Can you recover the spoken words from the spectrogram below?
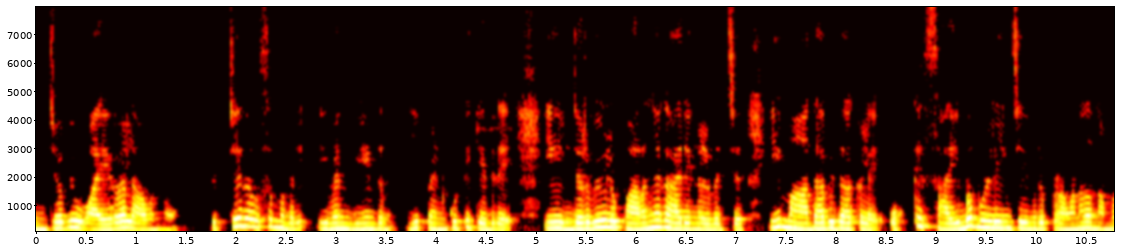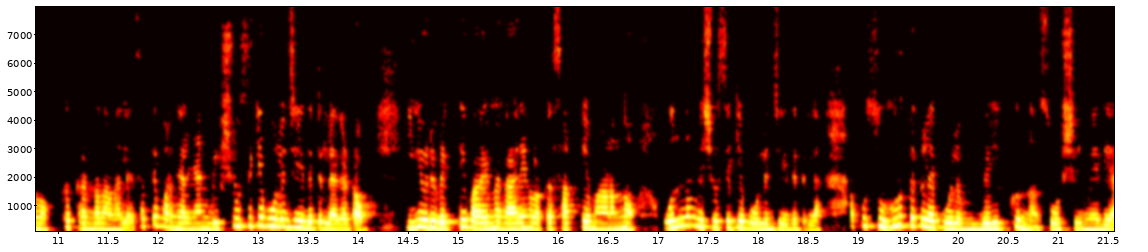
ഇന്റർവ്യൂ വൈറലാവുന്നു പിറ്റേ ദിവസം മുതൽ ഇവൻ വീണ്ടും ഈ പെൺകുട്ടിക്കെതിരെ ഈ ഇന്റർവ്യൂവിൽ പറഞ്ഞ കാര്യങ്ങൾ വെച്ച് ഈ മാതാപിതാക്കളെ ഒക്കെ സൈബർ ബുള്ളിങ് ചെയ്യുന്നൊരു പ്രവണത നമ്മളൊക്കെ കണ്ടതാണ് അല്ലേ സത്യം പറഞ്ഞാൽ ഞാൻ വിശ്വസിക്കുക പോലും ചെയ്തിട്ടില്ല കേട്ടോ. ഈ ഒരു വ്യക്തി പറയുന്ന കാര്യങ്ങളൊക്കെ സത്യമാണെന്നോ ഒന്നും വിശ്വസിക്കുക പോലും ചെയ്തിട്ടില്ല. അപ്പോൾ സുഹൃത്തുക്കളെ പോലും വിൽക്കുന്ന സോഷ്യൽ മീഡിയ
